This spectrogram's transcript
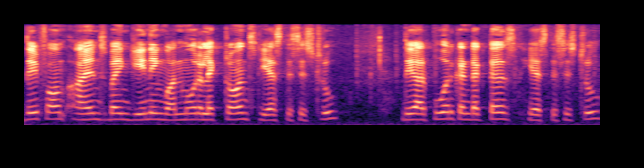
they form ions by gaining one more electrons. Yes this is true. They are poor conductors. Yes this is true.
